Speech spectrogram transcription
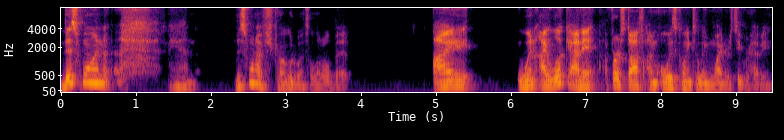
this one, man, this one I've struggled with a little bit. I, when I look at it, first off, I'm always going to lean wide receiver heavy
